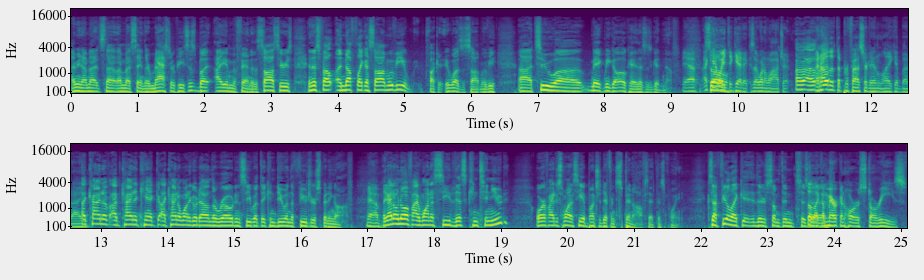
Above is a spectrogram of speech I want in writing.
I mean, I'm not. It's not. I'm not saying they're masterpieces, but I am a fan of the Saw series, and this felt enough like a Saw movie. Fuck it, it was a Saw movie uh, to uh, make me go, okay, this is good enough. Yeah, I So- can't wait to get it because I want to watch it. Uh, I- I know I- that the professor didn't like it, but I, I kind of, I kind of can't. I kind of want to go down the road and see what they can do in the future, spinning off. Yeah. like I don't know if I want to see this continued, or if I just want to see a bunch of different spin-offs at this point. Because I feel like uh, there's something to so the, like American Horror Stories.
